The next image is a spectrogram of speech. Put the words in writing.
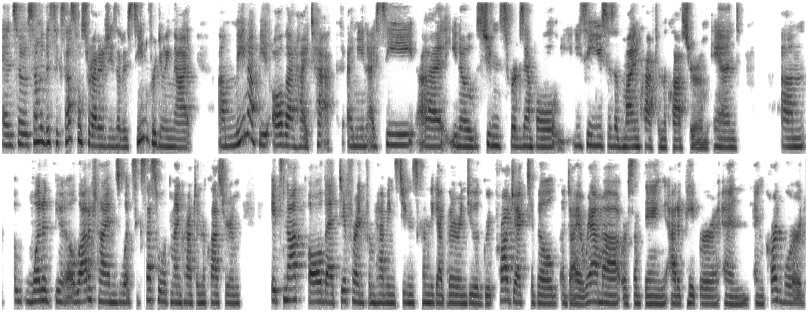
and so, some of the successful strategies that I've seen for doing that um, may not be all that high tech. I mean, I see, uh, you know, students, for example, you see uses of Minecraft in the classroom, and um, one of you know, a lot of times, what's successful with Minecraft in the classroom, it's not all that different from having students come together and do a group project to build a diorama or something out of paper and and cardboard,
